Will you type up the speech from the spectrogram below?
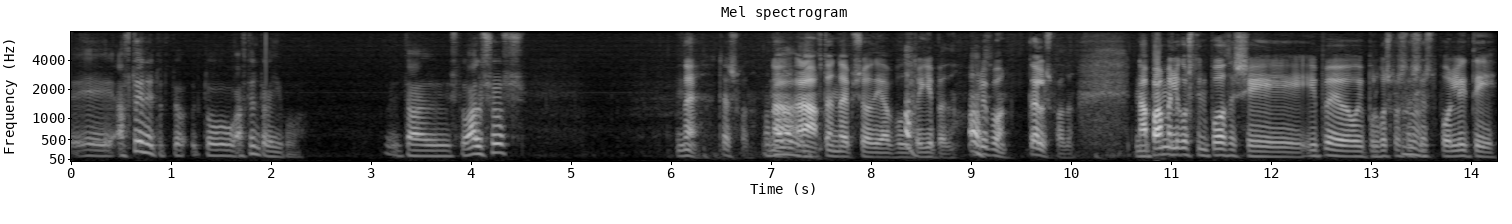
Ε, αυτό, είναι το, το, το, αυτό είναι το τραγικό. Τα, στο Άλσος, Ναι, τέλος πάντων. Να, Κατάλαβες. α, αυτά είναι τα επεισόδια από το γήπεδο. ας. Λοιπόν, τέλος πάντων. Να πάμε λίγο στην υπόθεση. Είπε ο Υπουργός Προστασίας Ναι. του Πολίτη,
